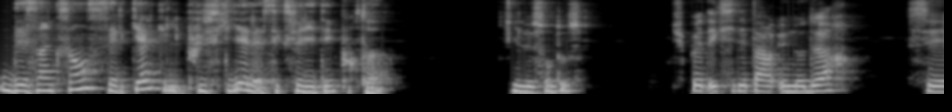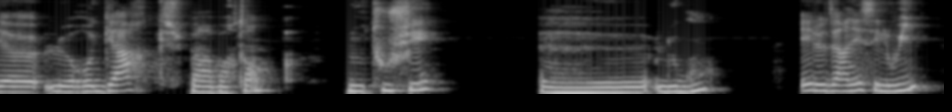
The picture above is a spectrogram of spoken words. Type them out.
Des cinq sens, c'est lequel qui est le plus lié à la sexualité pour toi? Ils le sont tous. Tu peux être excité par une odeur. C'est euh, le regard qui est super important. Le toucher. euh, le goût. Et le dernier, c'est l'ouïe.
